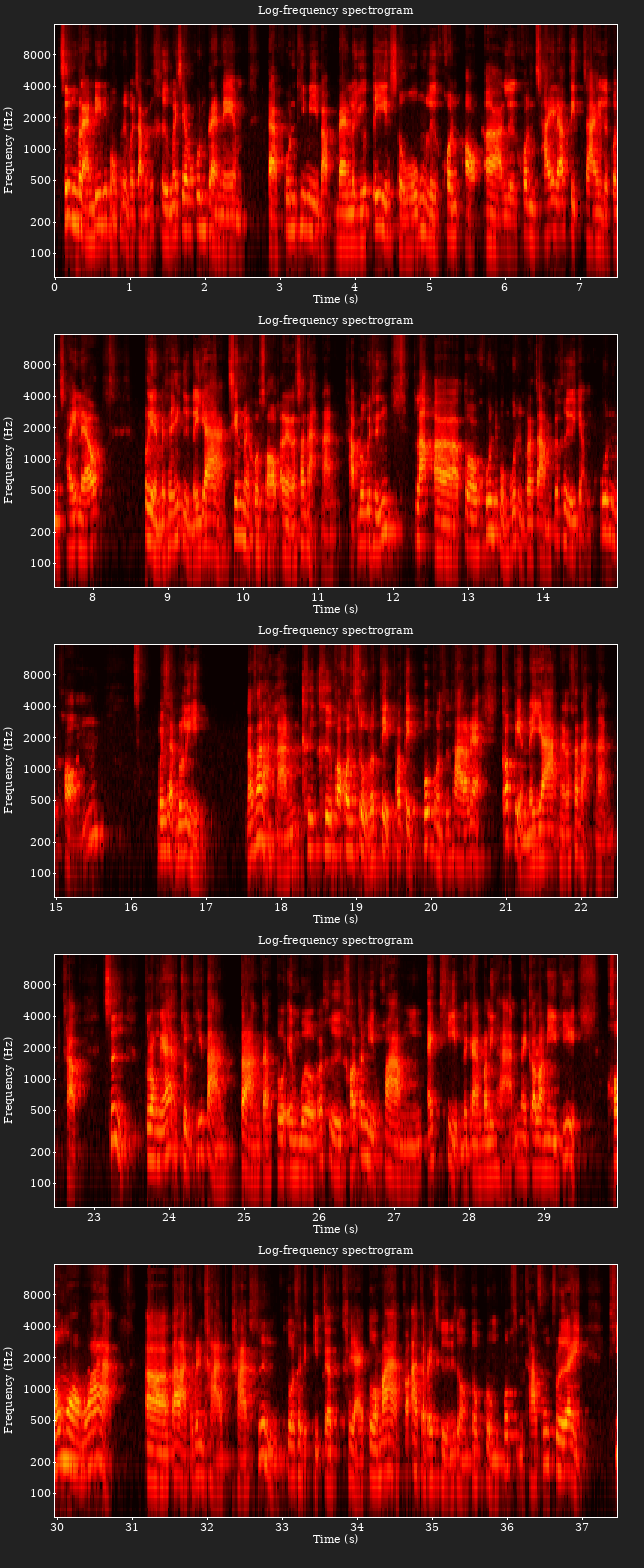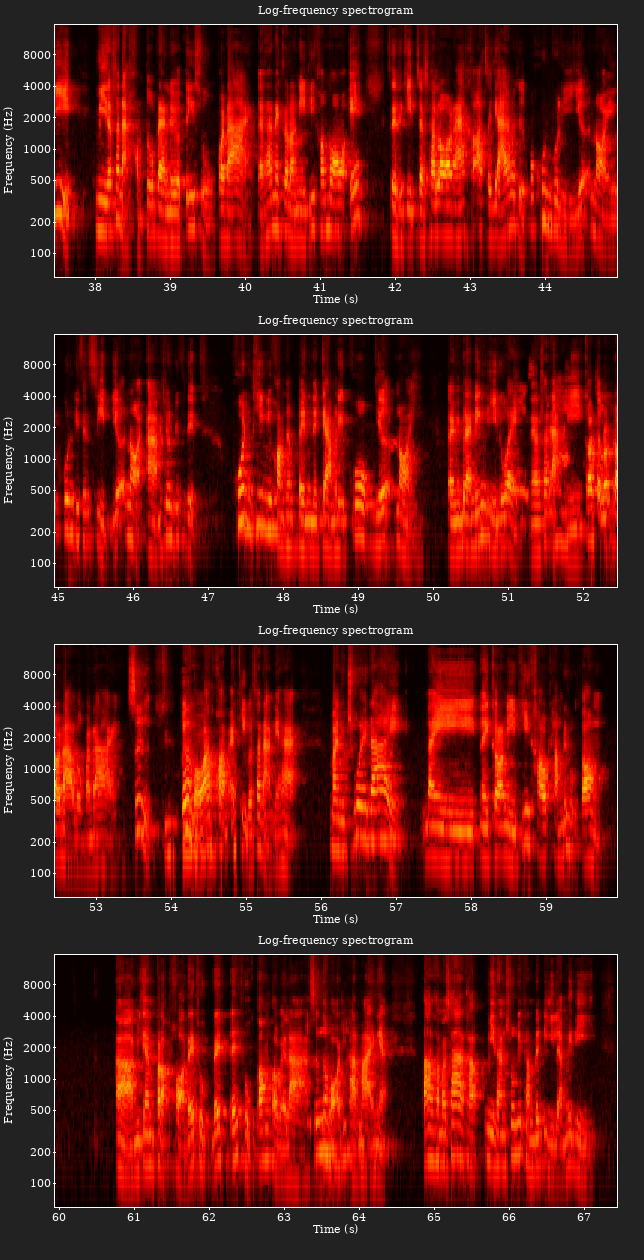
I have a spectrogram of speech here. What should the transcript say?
ซึ่ง branding ที่ผมพูดถึงประจำก็คือไม่ใช่ว่าหุ้นแบรนด์เนมแต่หุ้นที่มีแบบแบรนด์ loyalty สูง หรือคนออกอ่าหรือคนใช้แล้วติดใจหรือคนใช้แล้วเปลี่ยนไปใช้อย่างอื่นได้ยาก เช่น Microsoft อะไรลักษณะนั้นครับรวมไปถึงตัวหุ้นที่ผมพูดถึงประจำก็คืออย่างหุ้นของบริษัทบุหรี่ ลักษณะนั้นคือคือพอคนสูบแล้วติดพอติดปุ๊บผลสุดท้ายแล้วเนี่ยก็เปลี่ยนได้ยากในลักษณะนั้นครับซึ่งตรงเนี้ยจุดที่ต่างต่างจากตัว M World ก็คือเขาจะมีความแอคทีฟในการบริหารในกรณีที่เขามองว่าตลาดจะเป็นขาขาขึ้น ตัวเศรษฐกิจจะขยายตัวมาก ก็อาจจะไปถือในส่วนของตัวกลุ่มพวกสินค้าฟุ่มเฟือยที่มีลักษณะของตัวแบรนด์ loyalty สูงก็ได้ แต่ถ้าในกรณีที่เขามองว่าเอ๊ะเศรษฐกิจจะชะลอนะเขาอาจจะย้ายมาถือพวกหุ้นบุหรี่เยอะหน่อยหุ้น defensive เยอะหน่อยอ่าไม่ใช่หุ้น defensive หุ้นที่มีความจำเป็นในการบริโภคเยอะหน่อย แต่มี branding ดีด้วยในลักษณะนี้ก็จะลดดาวดาวลงมาได้ ซึ่งก็ต้องบอกว่าความ active ลักษณะเนี้ยฮะมันช่วยได้ในในกรณีที่เขาทำได้ถูกต้องอ่ามีการปรับพอร์ตได้ถูกได้ได้ถูกต้องต่อเวลา ซึ่งต้องบอกว่าที่ผ่านมาเนี่ยตามธรรมชาติครับมีทั้งช่วงที่ทำได้ดีและไม่ดี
